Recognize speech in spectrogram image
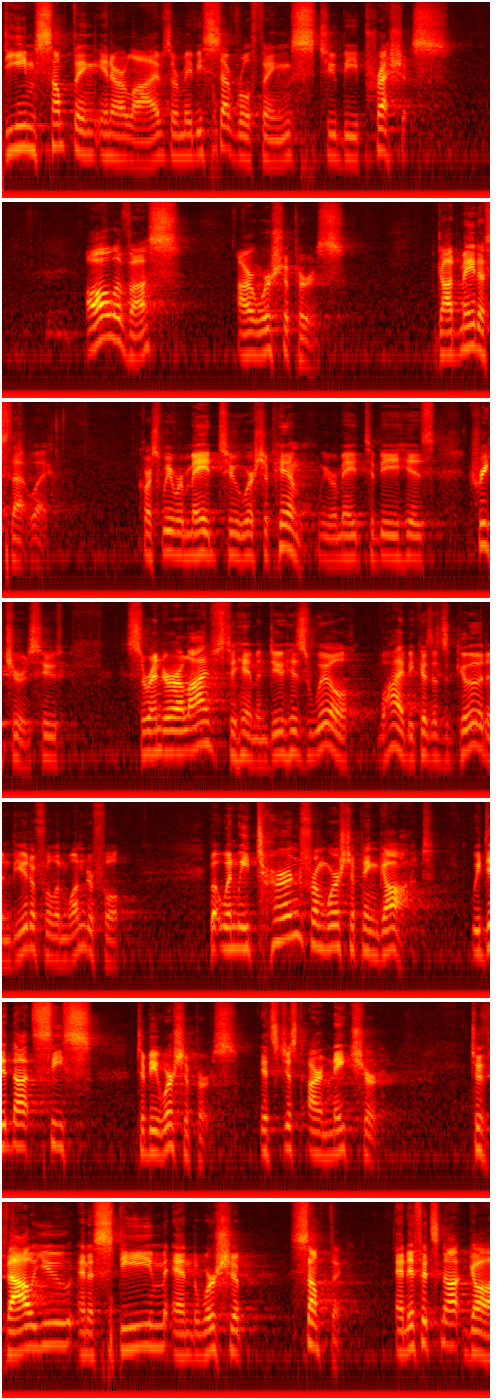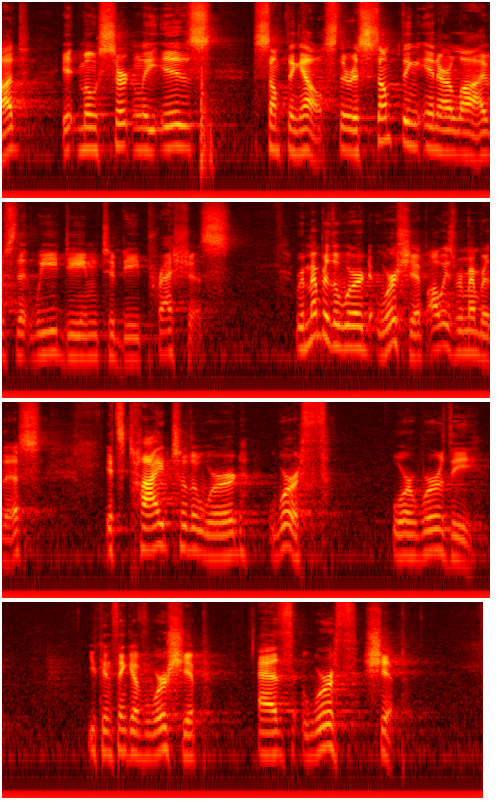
deem something in our lives, or maybe several things, to be precious. All of us are worshipers. God made us that way. Of course, we were made to worship Him, we were made to be His creatures who surrender our lives to Him and do His will. Why? Because it's good and beautiful and wonderful. But when we turn from worshiping God, we did not cease to be worshipers. It's just our nature to value and esteem and worship something. And if it's not God, it most certainly is something else. There is something in our lives that we deem to be precious. Remember the word worship, always remember this. It's tied to the word worth or worthy. You can think of worship as worthship.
